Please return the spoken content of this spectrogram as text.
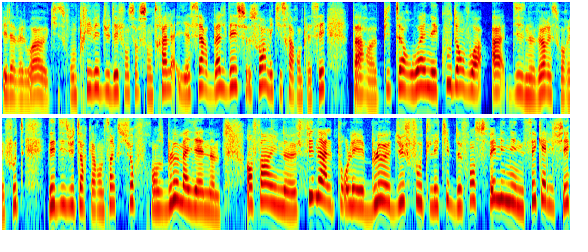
Les Lavallois euh, qui seront privés du défenseur central Yasser Valdé ce soir, mais qui sera remplacé par Peter Wan et coup d'envoi à 19h et soirée foot dès 18h45 sur France Bleu Mayenne. Enfin, une finale pour les Bleus du foot. L'équipe de France féminine s'est qualifiée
